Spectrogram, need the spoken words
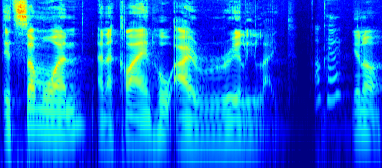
it's someone and a client who I really liked. Okay. You know,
